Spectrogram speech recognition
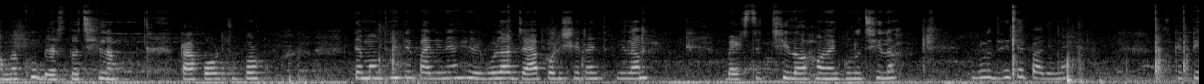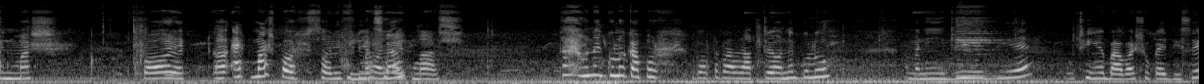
আমরা খুব ব্যস্ত ছিলাম। কাপড় চোপড় তেমন ধুইতে পারি না রেগুলার যা পরি সেটাই ধুইলাম। বেডশিট ছিল অনেকগুলো ছিল। এগুলো ধুইতে পারি না আজকে তিন মাস পর এক এক মাস পর সরি হলাম। এক মাস। অনেকগুলো কাপড়। গতকাল রাত্রে অনেকগুলো মানে দিয়ে দিয়ে উঠিয়ে বাবা শুকাই দিছে।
